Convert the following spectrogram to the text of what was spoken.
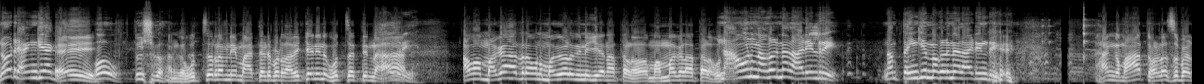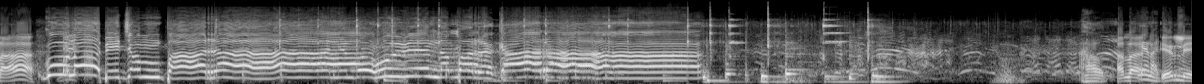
ನೋಡ್ರಿ ಹಂಗೆ ಏಯ್. ಓ ತುಷ್ಗೋ ಹಂಗ ಹುಚ್ಚರ ನೀ ಮಾತಾಡ್ಬಾರ್ದು. ಅದಕ್ಕೆ ನಿನಗೆ ಹುಚ್ಚತ್ತಿನ ಹೌದ್ರಿ. ಅವ ಮಗ ಆದ್ರ ಅವನ ಮಗಳು ನಿನಗೆ ಏನಾತಾಳೋ ಮೊಮ್ಮಗಳಾತಾಳ ಅವ್ನ ಮಗಳ ಮೇಲೆ ಆಡಿಲ್ರಿ ನಮ್ಮ ತಂಗಿ ಮಗಳ ಮೇಲೆ ಆಡಿನ್ರಿ ಹಂಗ ಮಾತು ಹೊಳಸಬೇಡ. ಗುಲಾಬಿ ಜಂಪಾರ ನಿಂದು ಹೂವಿನ ಪರಕಾರ. ಹೌದು ಅಲ್ಲ ಏನಾಯ್ತು? ಇರ್ಲಿ.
